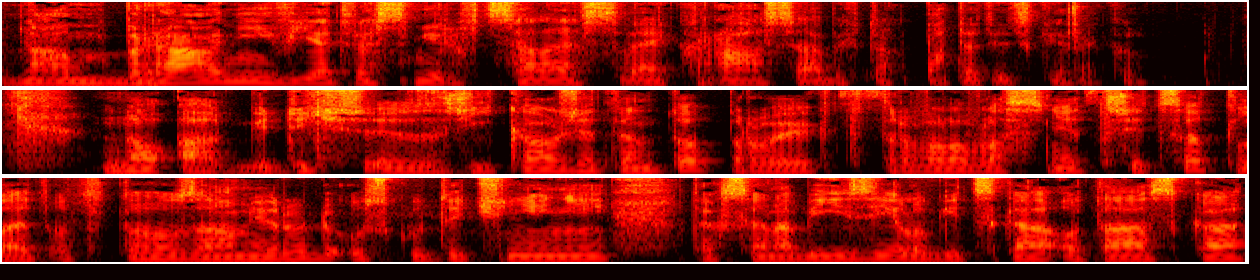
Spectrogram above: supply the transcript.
nám brání vidět vesmír v celé své kráse, abych tak pateticky řekl. No a když říkal, že tento projekt trvalo vlastně 30 let od toho záměru do uskutečnění, tak se nabízí logická otázka,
